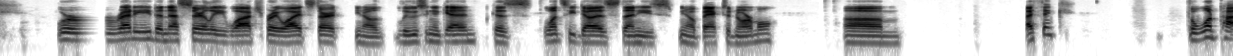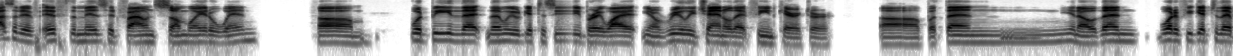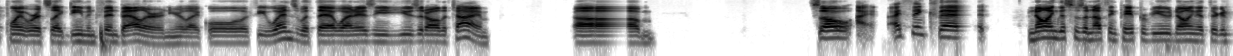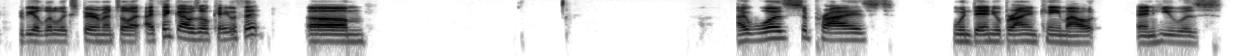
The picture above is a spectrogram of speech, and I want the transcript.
we're ready to necessarily watch Bray Wyatt start, you know, losing again. Because once he does, then he's, you know, back to normal. Um, I think the one positive, if the Miz had found some way to win, um, would be that then we would get to see Bray Wyatt, you know, really channel that fiend character. Uh, but then, you know, then what if you get to that point where it's like Demon Finn Balor, and you're like, well, if he wins with that, why doesn't he use it all the time? Um, so I I think that knowing this was a nothing pay per view, knowing that they're going to be a little experimental, I, I think I was okay with it. Um, I was surprised when Daniel Bryan came out and he was.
